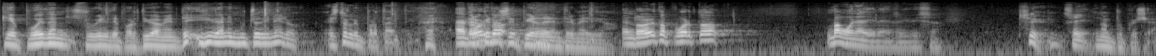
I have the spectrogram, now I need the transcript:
que puedan subir deportivamente y que ganen mucho dinero. Esto es lo importante. Pero que Roberto- no se pierdan entre medio. En Roberto Puerto va guanyar diners a Eivissa. Sí, Sí. no em puc queixar.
